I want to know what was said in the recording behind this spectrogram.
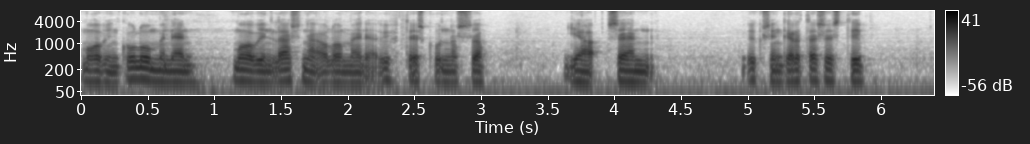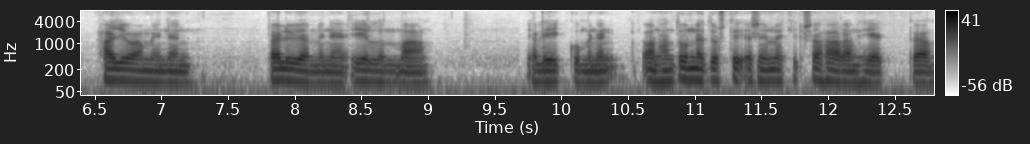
muovin kuluminen, muovin läsnäolo meidän yhteiskunnassa ja sen yksinkertaisesti hajoaminen, pölyäminen ilmaa ja liikkuminen. Onhan tunnetusti esimerkiksi Saharan hiekkaa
